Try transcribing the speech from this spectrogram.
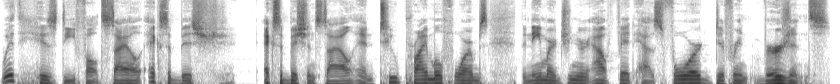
With his default style, exhibition exhibition style, and two primal forms, the Neymar Jr. outfit has four different versions.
